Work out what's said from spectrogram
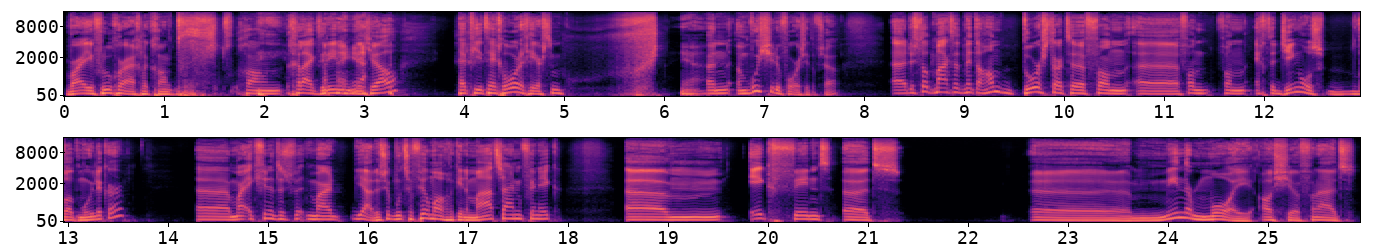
Waar je vroeger eigenlijk gewoon, pfft, gewoon gelijk erin, Ja. weet je wel. Heb je tegenwoordig eerst een, Ja. een, een woesje ervoor zit of zo. Eh, dus dat maakt het met de hand doorstarten van, eh, van, van echte jingles wat moeilijker. Eh, maar ik vind het dus. Maar ja, dus het moet zoveel mogelijk in de maat zijn, vind ik. Ehm, ik vind het eh, minder mooi als je vanuit.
